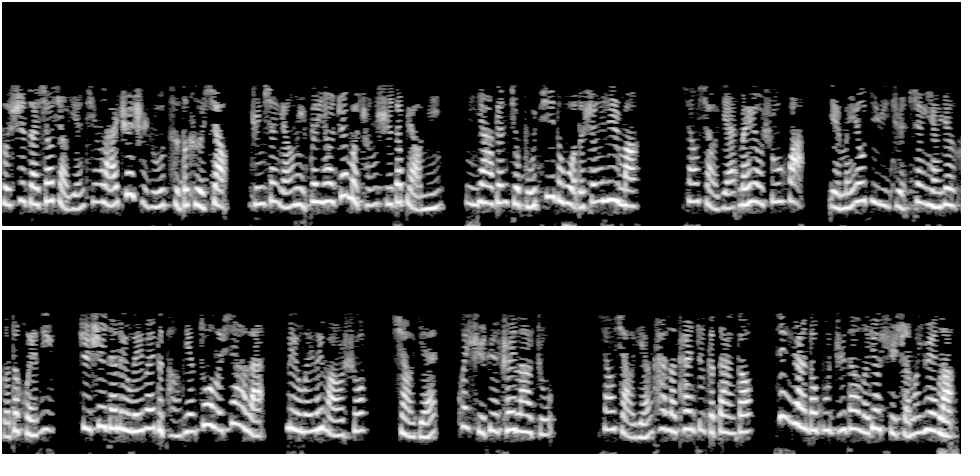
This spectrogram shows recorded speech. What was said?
可是，在萧小言听来却是如此的可笑。君向阳，你非要这么诚实的表明，你压根就不记得我的生日吗？萧小言没有说话，也没有给予君向阳任何的回应，只是在柳微微的旁边坐了下来。柳微微忙说：“小言，快许愿，吹蜡烛。”萧小言看了看这个蛋糕，竟然都不知道了要许什么愿了。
